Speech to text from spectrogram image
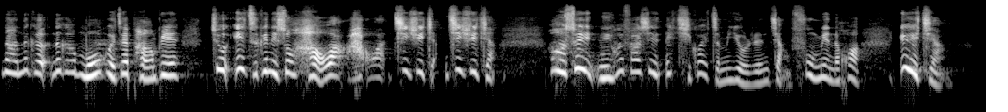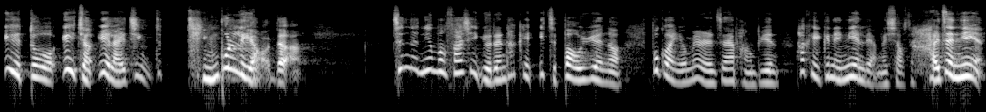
那那个那个魔鬼在旁边就一直跟你说：“好啊，好啊，继续讲，继续讲。”哦，所以你会发现，哎，奇怪，怎么有人讲负面的话，越讲越多，越讲越来劲，就停不了的。真的，你有没有发现，有的人他可以一直抱怨呢？不管有没有人在他旁边，他可以跟你念两个小时，还在念。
